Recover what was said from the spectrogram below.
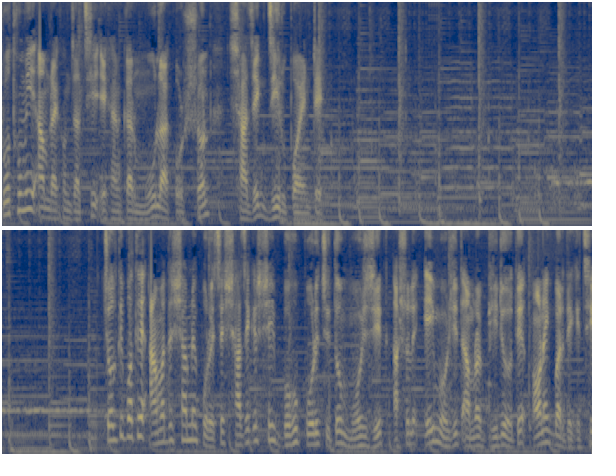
প্রথমেই আমরা এখন যাচ্ছি এখানকার মূল আকর্ষণ সাজেক জিরো পয়েন্টে। চলতি পথে আমাদের সামনে পড়েছে সাজেকের সেই বহু পরিচিত মসজিদ। আসলে এই মসজিদ আমরা ভিডিওতে অনেকবার দেখেছি।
